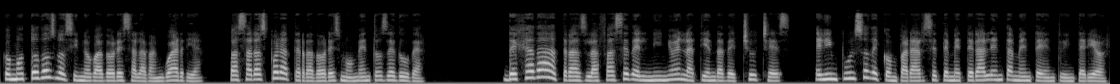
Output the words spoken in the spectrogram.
Como todos los innovadores a la vanguardia, pasarás por aterradores momentos de duda. Dejada atrás la fase del niño en la tienda de chuches, el impulso de compararse te meterá lentamente en tu interior.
